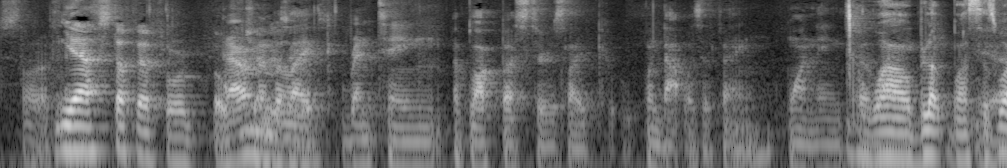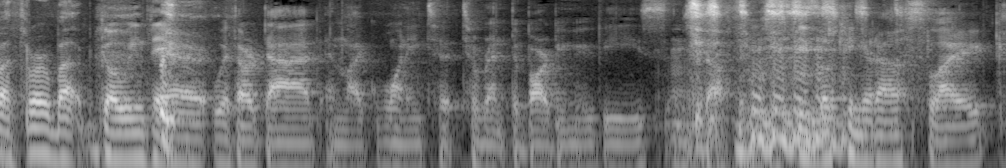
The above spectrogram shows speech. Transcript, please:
just a lot of yeah, stuff there for both. And I remember genders, I like renting a blockbusters like when that was a thing, wanting to Wow, like, blockbusters! Yeah. What a throwback. going there with our dad and like wanting to, to rent the Barbie movies and stuff. He'd looking at us like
